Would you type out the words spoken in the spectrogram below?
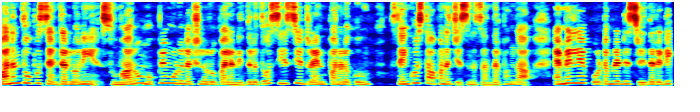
వనంతోపు సెంటర్లోని సుమారు ముప్పై మూడు లక్షల రూపాయల నిధులతో సీసీ డ్రైన్ పనులకు శంకుస్థాపన చేసిన సందర్భంగా ఎమ్మెల్యే కోటంరెడ్డి శ్రీధర్ రెడ్డి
